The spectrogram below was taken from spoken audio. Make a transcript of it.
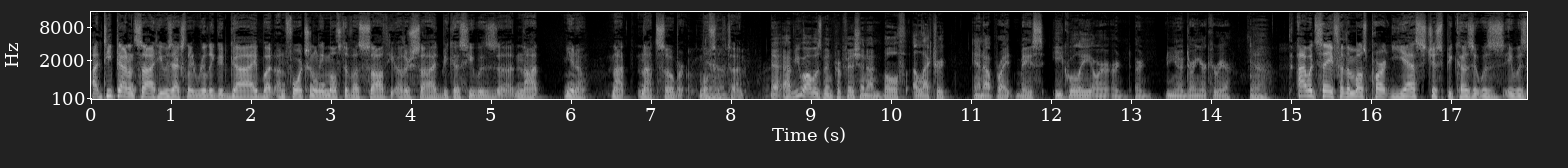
uh, deep down inside, he was actually a really good guy, but unfortunately, most of us saw the other side because he was uh, not, you know, not not sober most of the time. Uh, have you always been proficient on both electric and upright bass equally, or, or, or you know during your career? Yeah. I would say for the most part, yes, just because it was it was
